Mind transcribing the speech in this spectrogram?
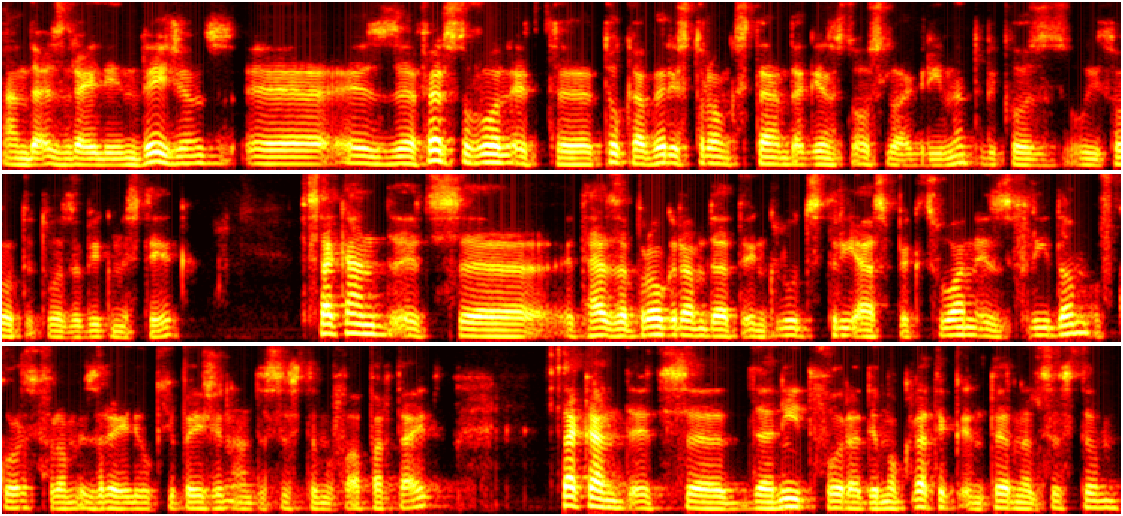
and the Israeli invasions uh, is uh, first of all it uh, took a very strong stand against Oslo agreement because we thought it was a big mistake. Second, it's uh, it has a program that includes three aspects. One is freedom, of course, from Israeli occupation and the system of apartheid. Second, it's uh, the need for a democratic internal system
